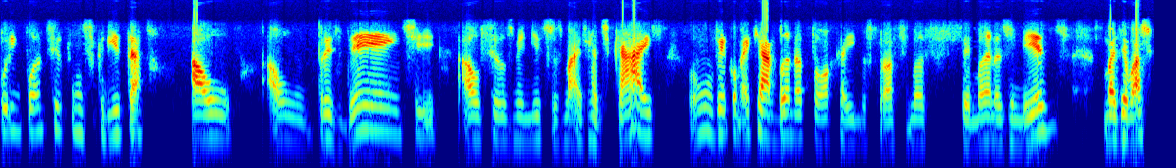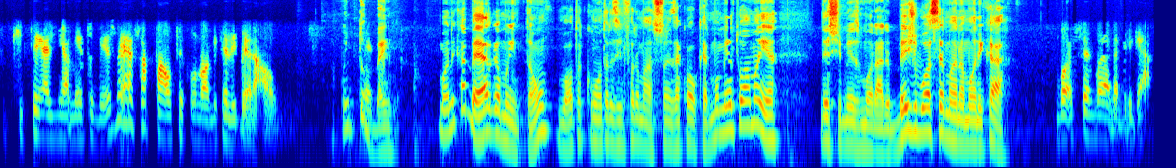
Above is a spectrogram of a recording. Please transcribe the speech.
por enquanto, circunscrita ao, ao presidente, aos seus ministros mais radicais. Vamos ver como é que a banda toca aí nas próximas semanas e meses, mas eu acho que tem alinhamento mesmo é essa pauta econômica liberal. Muito bem. Mônica Bergamo, então, volta com outras informações a qualquer momento ou amanhã, neste mesmo horário. Beijo, boa semana, Mônica. Boa semana, obrigada.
